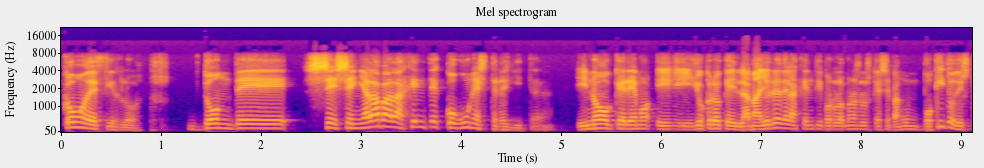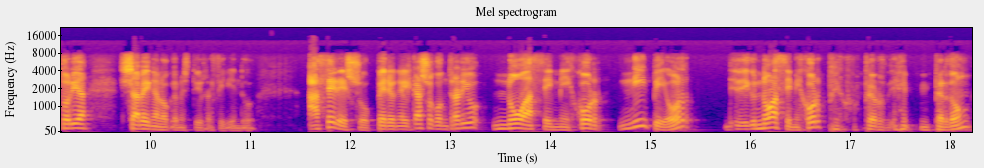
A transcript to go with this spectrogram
¿cómo decirlo? Donde se señalaba a la gente con una estrellita. Y no queremos, y yo creo que la mayoría de la gente, y por lo menos los que sepan un poquito de historia, saben a lo que me estoy refiriendo. Hacer eso, pero en el caso contrario, no hace mejor ni peor, eh, no hace mejor, perdón,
